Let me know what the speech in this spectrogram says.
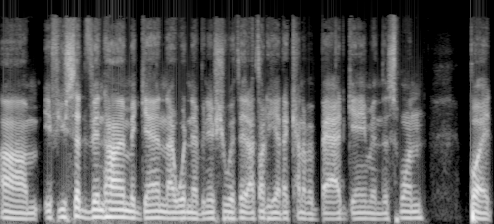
Um, if you said Vindheim again, I wouldn't have an issue with it. I thought he had a kind of a bad game in this one, but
